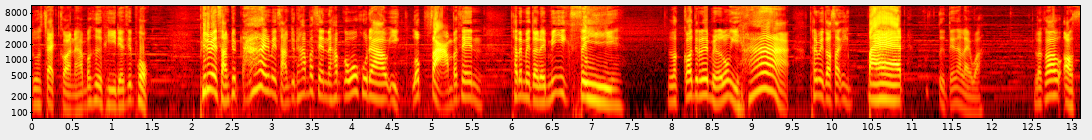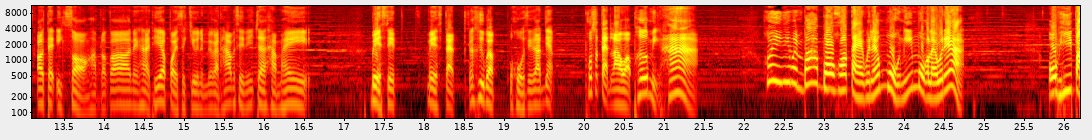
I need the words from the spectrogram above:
ดูสแตทก่อนนะครับ ก็คือ P เด16 P ดเมจ3.5ดเมจ3.5%นต์นะครับ ก็ว่าคูดาวอีกลบ3%ถ้าดเมจต่อเดมีอีก4แล้วก็จะได้เมจลดลงอีก5ถ้าดเมจต่อสัตว์อีก8 ตื่นเต้นอะไรวะ แล้วก็เอาเอาแต่อีก 2 ครับ แล้วก็ในขณะที่เราปล่อยสกิลเนี่ยมีโอกาส5%ที่จะทำให้เบสเซตเบสแตทก็คือแบบโอ้โหเซตัสเนี่ยพวกสแตทเราอะเพิ่มอีก5เฮ้ยนี่มันบ้าบอคอแตกไปแล้วหมวกนี้หมวกอะไรวะเนี่ยโอพีไป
